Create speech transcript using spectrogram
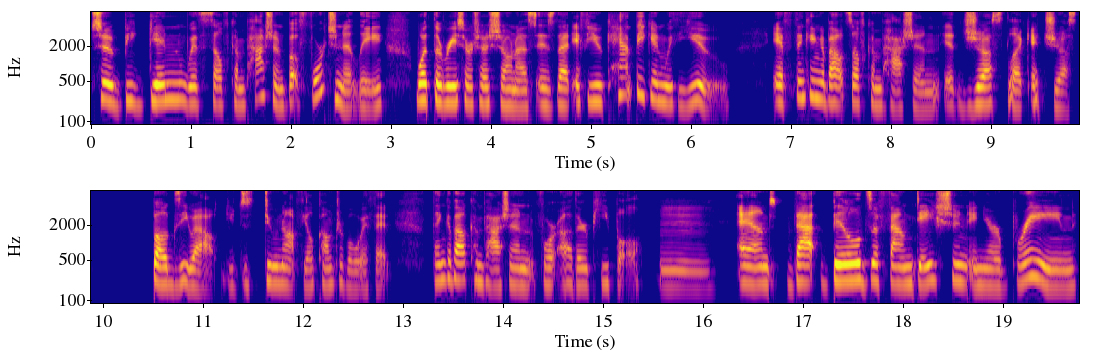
to begin with self compassion. But fortunately, what the research has shown us is that if you can't begin with you, if thinking about self compassion, it just like it just bugs you out, you just do not feel comfortable with it, think about compassion for other people. Mm. And that builds a foundation in your brain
